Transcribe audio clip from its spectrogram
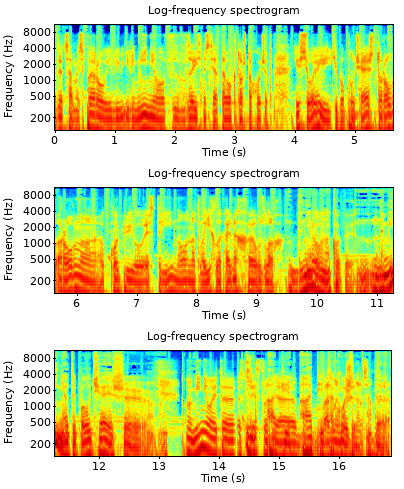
этот самый Sparrow или, или Minio, в, в зависимости от того, кто что хочет. И все, и, типа, получаешь то ров, ровно копию S3, но на твоих локальных э, узлах. Да не ровно копию. На Minio ты получаешь... Э, ну, Minio это средство API, для API одной такой машины. Же, да,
